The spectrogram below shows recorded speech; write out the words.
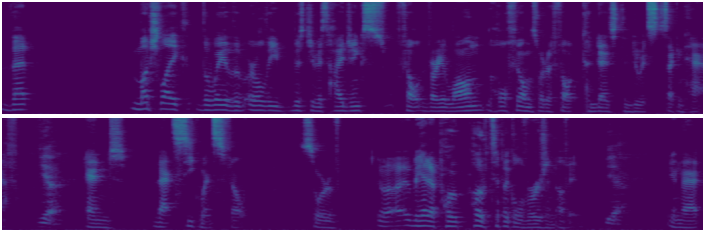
that much like the way the early mischievous hijinks felt very long, the whole film sort of felt condensed into its second half, Yeah. and that sequence felt sort of. Uh, we had a prototypical version of it Yeah. in that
